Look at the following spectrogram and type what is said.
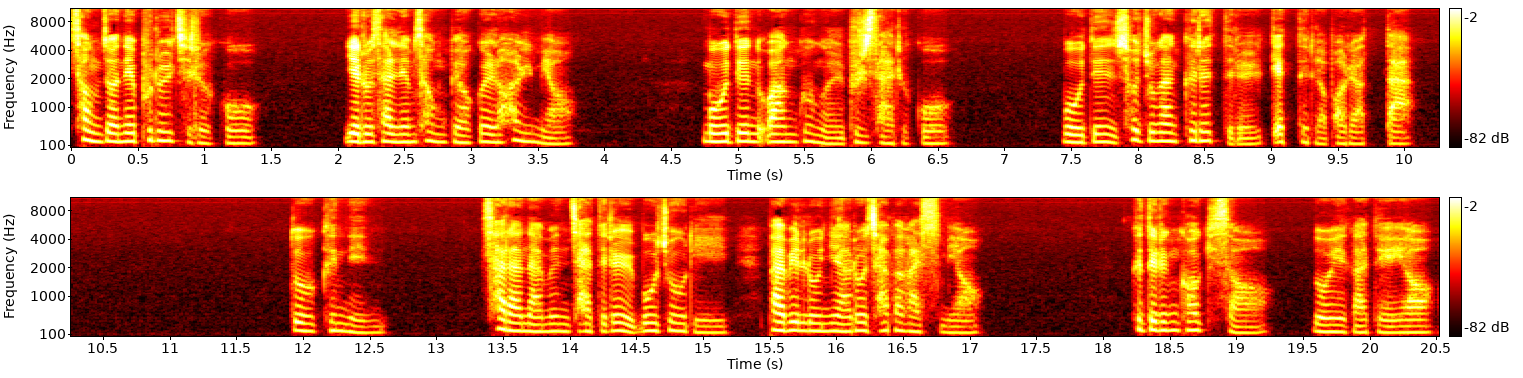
성전에 불을 지르고 예루살렘 성벽을 헐며 모든 왕궁을 불사르고 모든 소중한 그릇들을 깨뜨려 버렸다. 또 그는 살아남은 자들을 모조리 바빌로니아로 잡아갔으며 그들은 거기서 노예가 되어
